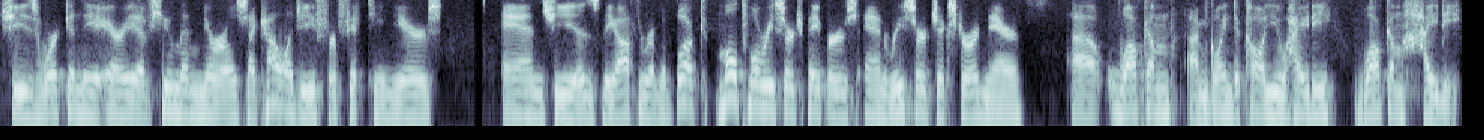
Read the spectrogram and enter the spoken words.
She's worked in the area of human neuropsychology for 15 years, and she is the author of a book, multiple research papers, and research extraordinaire. Uh, welcome. I'm going to call you Heidi. Welcome, Heidi.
